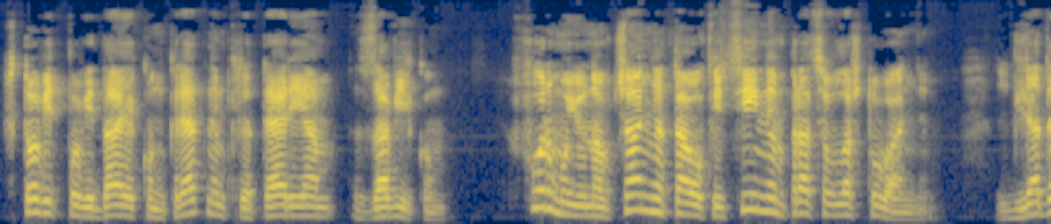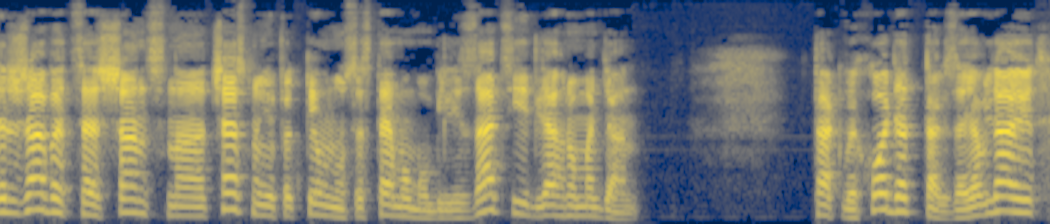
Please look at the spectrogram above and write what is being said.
хто відповідає конкретним критеріям за віком, формою навчання та офіційним працевлаштуванням. Для держави це шанс на чесну і ефективну систему мобілізації для громадян. Так виходять, так заявляють.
